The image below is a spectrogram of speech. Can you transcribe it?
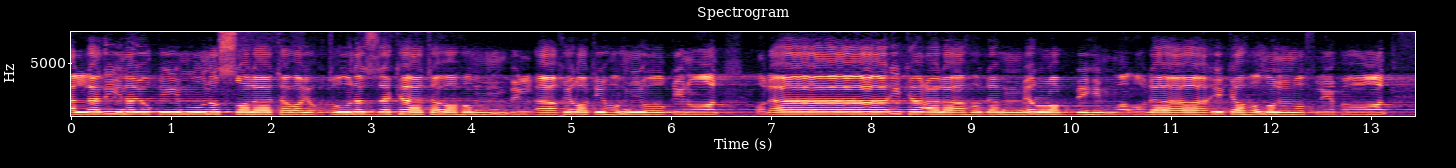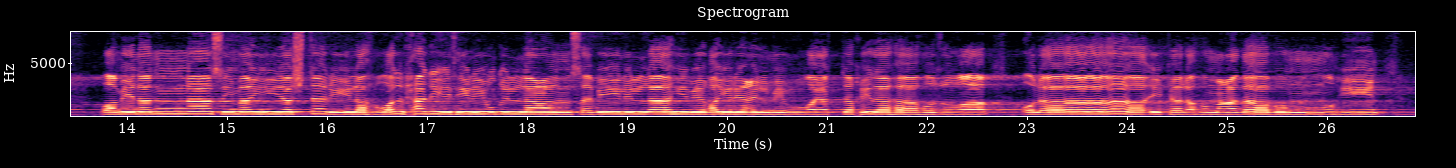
الذين يقيمون الصلاة ويؤتون الزكاة وهم بالآخرة هم يوقنون. أولئك على هدى من ربهم وأولئك هم المفلحون. ومن الناس من يشتري لهو الحديث ليضل عن سبيل الله بغير علم ويتخذها هزوا. أولئك لهم عذاب مهين.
